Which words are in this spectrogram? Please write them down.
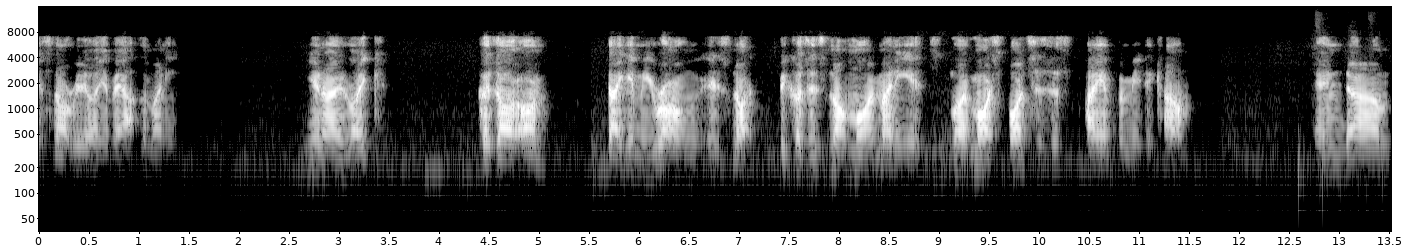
it's not really about the money. You know, like because I'm don't get me wrong, it's not because it's not my money. It's like my sponsors is paying for me to come and um,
